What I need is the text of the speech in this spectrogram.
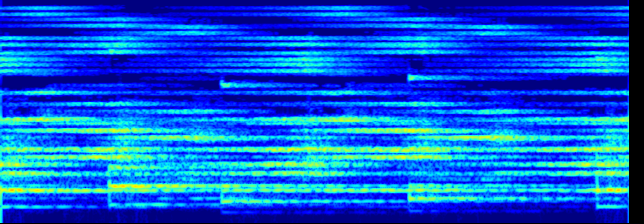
Thank you.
